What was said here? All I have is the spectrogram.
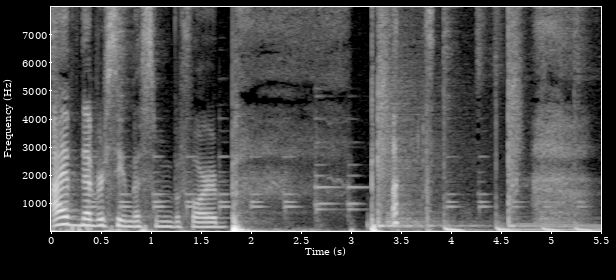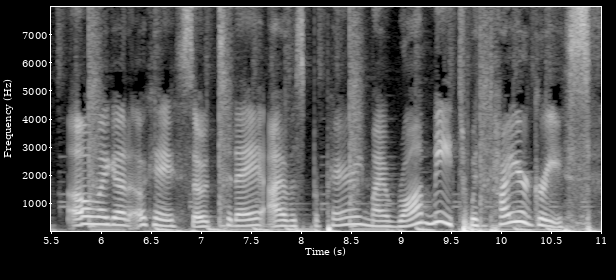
I've never seen this one before. Oh my god. Okay, so today I was preparing my raw meat with tire grease.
